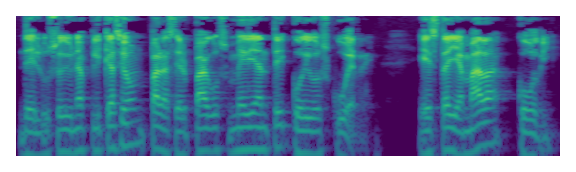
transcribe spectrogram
del uso de una aplicación para hacer pagos mediante códigos QR, esta llamada CODI.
